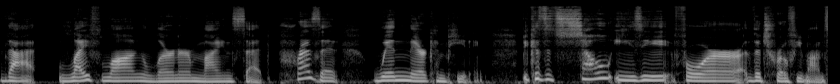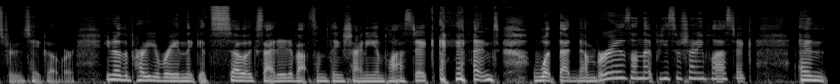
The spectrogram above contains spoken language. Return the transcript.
that lifelong learner mindset present when they're competing because it's so easy for the trophy monster to take over. You know, the part of your brain that gets so excited about something shiny and plastic and what that number is on that piece of shiny plastic and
